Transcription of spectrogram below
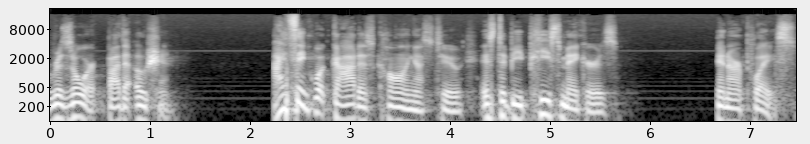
resort by the ocean. I think what God is calling us to is to be peacemakers in our place.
